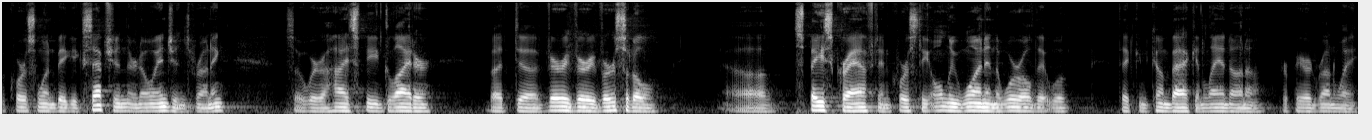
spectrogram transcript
of course, one big exception there are no engines running. So we're a high speed glider, but uh, very, very versatile uh, spacecraft, and of course, the only one in the world that, will, that can come back and land on a prepared runway.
